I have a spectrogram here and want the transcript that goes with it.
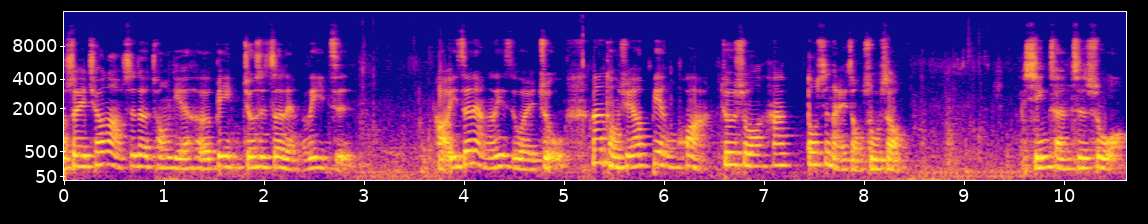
所以邱老师的重叠合并就是这两个例子。好，以这两个例子为主。那同学要变化，就是说它都是哪一种诉讼？形成之数哦，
